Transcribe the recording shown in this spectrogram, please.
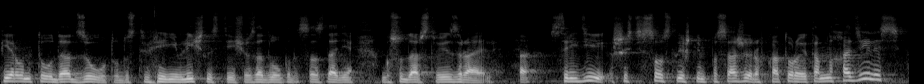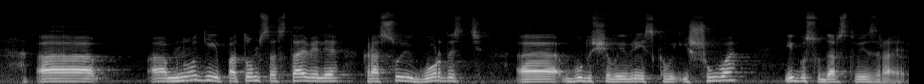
первым Таудадзуут, удостоверением личности еще задолго до создания государства Израиль. Среди 600 с лишним пассажиров, которые там находились, э, э, многие потом составили красу и гордость будущего еврейского Ишува и государства Израиль.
